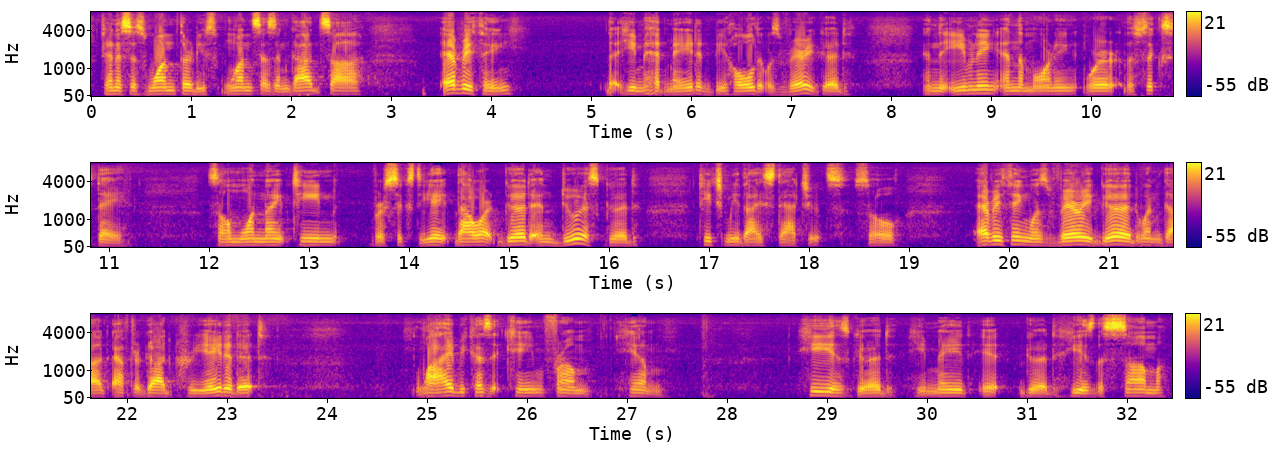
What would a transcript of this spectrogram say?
Genesis 1:31 says, And God saw everything that He had made, and behold, it was very good. And the evening and the morning were the sixth day. Psalm 119, verse 68 Thou art good and doest good. Teach me thy statutes. So, Everything was very good when God, after God created it. Why? Because it came from Him. He is good. He made it good. He is the sum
